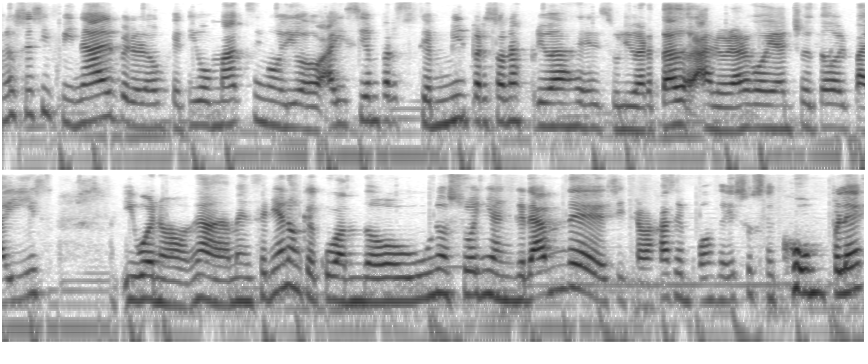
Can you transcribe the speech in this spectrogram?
no sé si final, pero el objetivo máximo, digo, hay 100.000 personas privadas de su libertad a lo largo y ancho de todo el país. Y bueno, nada, me enseñaron que cuando uno sueña en grande, si trabajas en pos de eso, se cumple.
